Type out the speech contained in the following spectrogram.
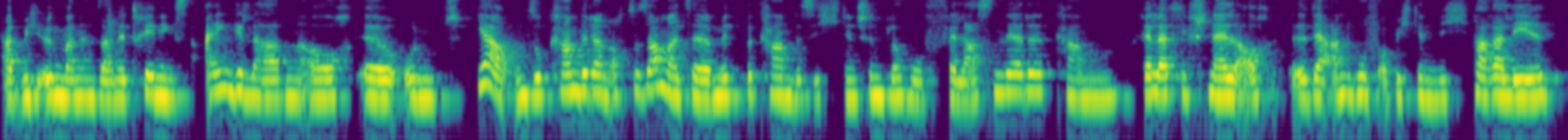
Er hat mich irgendwann in seine Trainings eingeladen auch. Äh, und ja, und so kamen wir dann auch zusammen. Als er mitbekam, dass ich den Schindlerhof verlassen werde, kam relativ schnell auch äh, der Anruf, ob ich denn nicht parallel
